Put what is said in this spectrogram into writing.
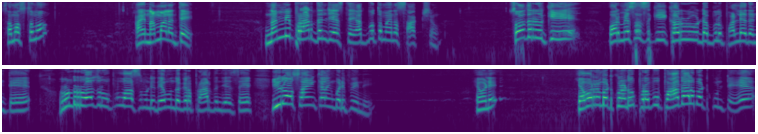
సమస్తము ఆయన నమ్మాలంతే. నమ్మి ప్రార్థన చేస్తే అద్భుతమైన సాక్ష్యం. సోదరుడికి వారి మిస్సెస్కి కరువు డబ్బులు పడలేదంటే రెండు రోజులు ఉపవాసం ఉండి దేవుని దగ్గర ప్రార్థన చేస్తే ఈరోజు సాయంకాలం పడిపోయింది. ఏమండి? ఎవరిని పట్టుకున్నాడు? ప్రభు పాదాలు పట్టుకుంటే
